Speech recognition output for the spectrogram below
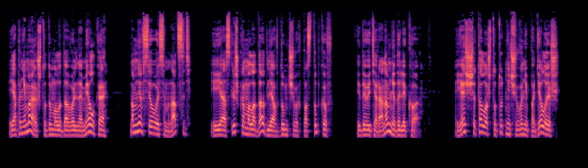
Я понимаю, что думала довольно мелко, но мне всего 18, и я слишком молода для вдумчивых поступков, и до ветерана мне далеко. Я считала, что тут ничего не поделаешь.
